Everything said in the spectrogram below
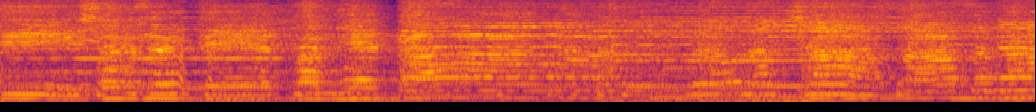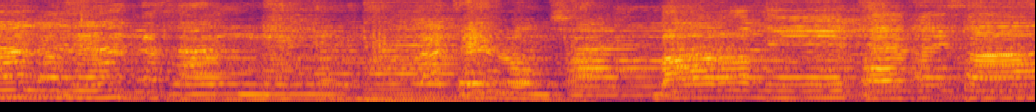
ที่ฉันสังเกตทันเหตุการณ์แล้วรักชาติศาสนาและเหมือนกษัตริย์และเป็นลมชัดบารมีแผ่ไพศาล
